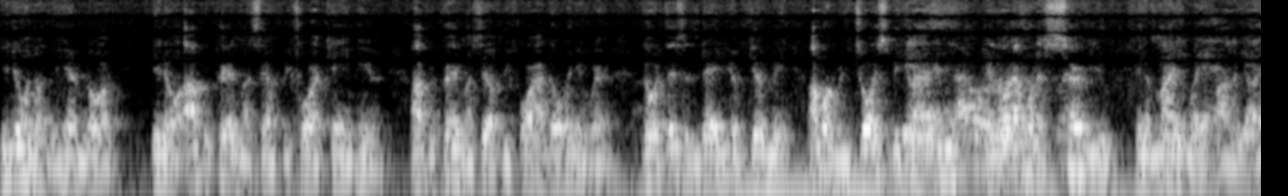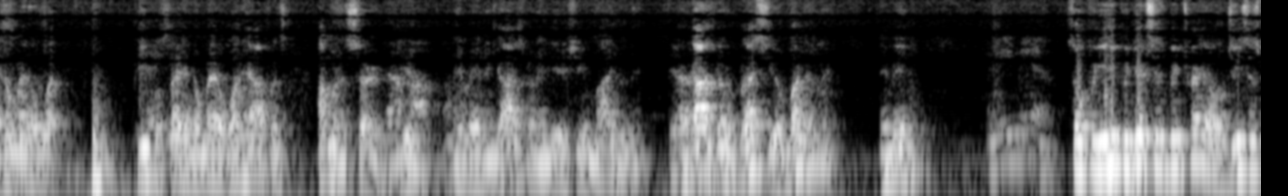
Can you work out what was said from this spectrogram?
You're doing unto him, Lord. You know, I prepared myself before I came here. I prepared myself before I go anywhere. Lord, this is the day you have given me. I'm going to rejoice, be glad in it. And Lord, I want to serve you in a mighty way. Father God. No matter what people say, no matter what happens, I'm going to serve you. Uh-huh, uh-huh. Amen. And God's going to use you mightily. Yeah. And God's going to bless you abundantly. Amen. Amen. So he predicts his betrayal. Jesus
